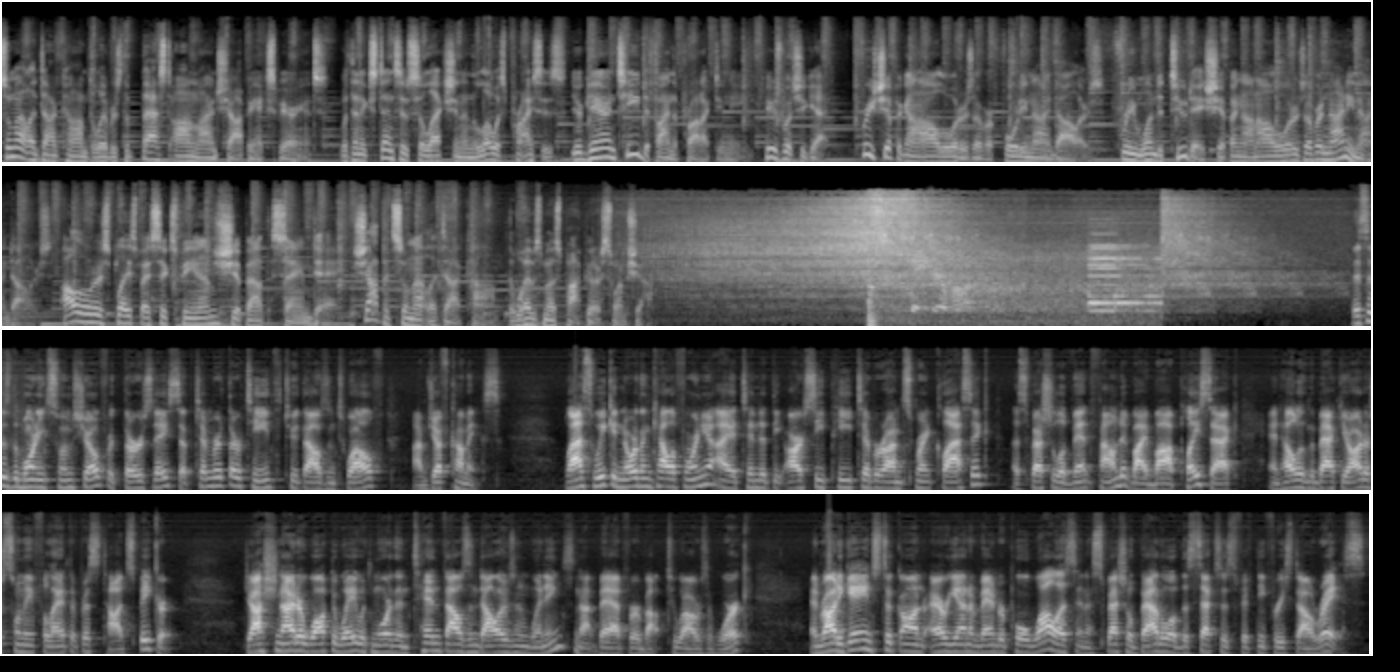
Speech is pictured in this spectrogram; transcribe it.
SwimOutlet.com delivers the best online shopping experience. With an extensive selection and the lowest prices, you're guaranteed to find the product you need. Here's what you get. Free shipping on all orders over $49. Free one to two day shipping on all orders over $99. All orders placed by 6 p.m. ship out the same day. Shop at swimoutlet.com, the web's most popular swim shop. This is the Morning Swim Show for Thursday, September 13th, 2012. I'm Jeff Commings. Last week in Northern California, I attended the RCP Tiburon Sprint Classic, a special event founded by Bob Placak and held in the backyard of swimming philanthropist Tod Spieker. Josh Schneider walked away with more than $10,000 in winnings, not bad for about two hours of work. And Rowdy Gaines took on Arianna Vanderpool Wallace in a special Battle of the Sexes 50 freestyle race.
